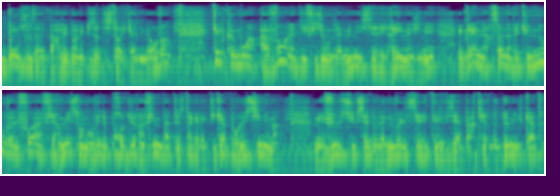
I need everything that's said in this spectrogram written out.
dont je vous avais parlé dans l'épisode Historica numéro 20, quelques mois avant la diffusion de la mini-série réimaginée, Glenn Larson avait une nouvelle fois affirmé son envie de produire un film Battlestar Galactica pour le cinéma. Mais vu le succès de la nouvelle série télévisée à partir de 2004,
